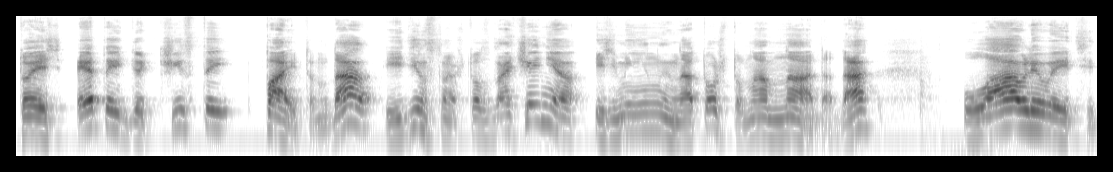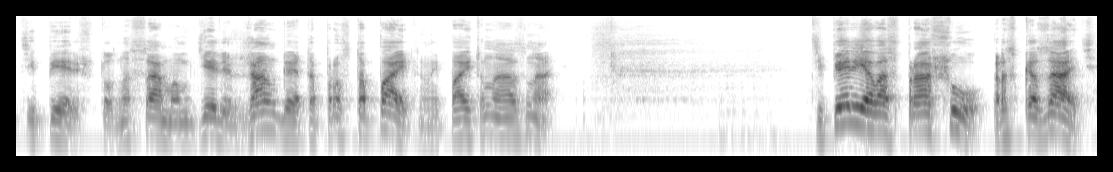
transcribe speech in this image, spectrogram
То есть это идет чистый Python, да? Единственное, что значения изменены на то, что нам надо, да? Улавливаете теперь, что на самом деле Django это просто Python, и Python надо знать. Теперь я вас прошу рассказать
